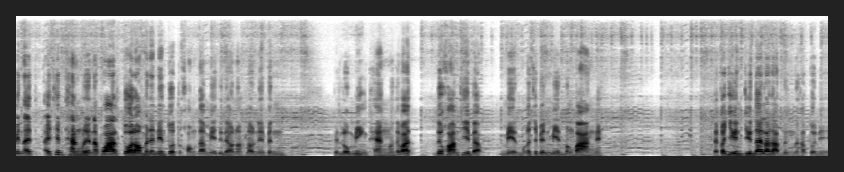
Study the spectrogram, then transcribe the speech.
เป็นไอไอเทมแทงเลยนะ เพราะว่าตัวเราไม่ได้เน้นตัวของดาเมจอยู่แล้วเนาะเราเน้นเป็นเป็นโรมมิ่งแทงเนาะแต่ว่าด้วยความที่แบบเมจมันก็จะเป็นเมจบางๆไงแต่ก็ยืนยืนได้ระดับหนึ่งนะครับตัวนี้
